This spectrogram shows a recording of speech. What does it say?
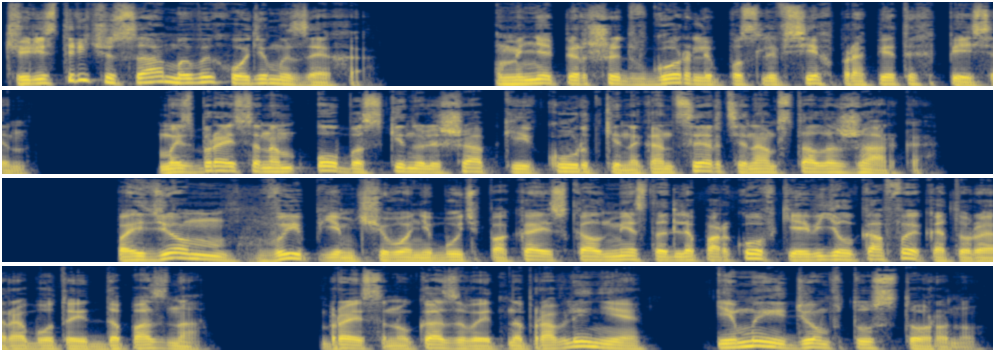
Через три часа мы выходим из эха. У меня першит в горле после всех пропетых песен. Мы с Брайсоном оба скинули шапки и куртки, на концерте нам стало жарко. «Пойдем выпьем чего-нибудь, пока искал место для парковки, я видел кафе, которое работает допоздна». Брайсон указывает направление, и мы идем в ту сторону.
